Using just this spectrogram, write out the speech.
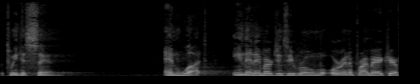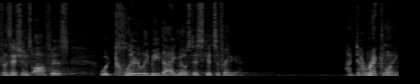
between his sin and what, in an emergency room or in a primary care physician's office, would clearly be diagnosed as schizophrenia. A direct link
